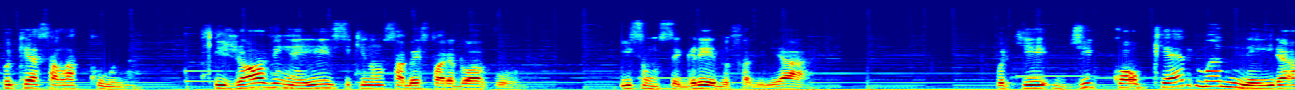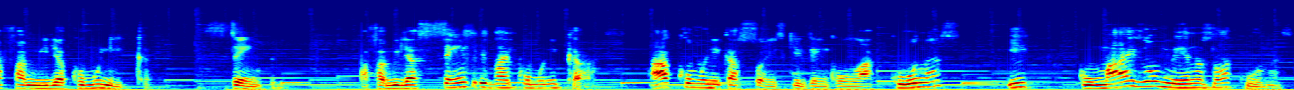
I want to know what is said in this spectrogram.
Por que essa lacuna? Que jovem é esse que não sabe a história do avô? Isso é um segredo familiar? Porque de qualquer maneira a família comunica, sempre. A família sempre vai comunicar. Há comunicações que vêm com lacunas e com mais ou menos lacunas.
